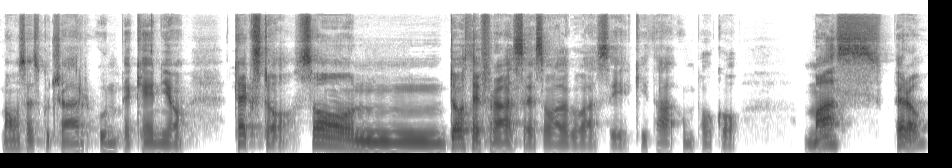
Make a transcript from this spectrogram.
vamos a escuchar un pequeño texto. Son 12 frases o algo así, quizá un poco más, pero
